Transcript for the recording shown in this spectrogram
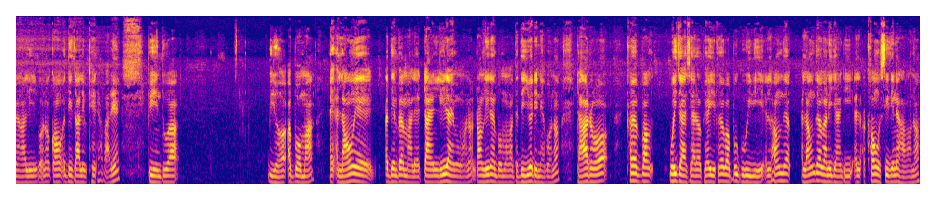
မယ့်ဟာလေးပေါ့နော်ခေါင်းအသေးစားလေးကိုထည့်ထားပါတယ်ပြီးရင်သူကပြီးတော့အပေါ်မှာအဲအလောင်းရဲ့အတင်ဘက်မှာလဲတိုင်လေးတိုင်ပေါ်မှာနော်တောင်လေးတိုင်ပေါ်မှာတတိရွက်တွေနေပေါ့နော်ဒါကတော့ထွဲပေါက်ဝိဇ္ဇာဆရာတော်ဖျားကြီးထွဲပေါက်ပုဂ္ဂိုလ်ကြီးအလောင်းသက်အလောင်းသက်ကနေကြရင်ဒီအခေါင်းကိုစီစဉ်တဲ့ဟာပါနော်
